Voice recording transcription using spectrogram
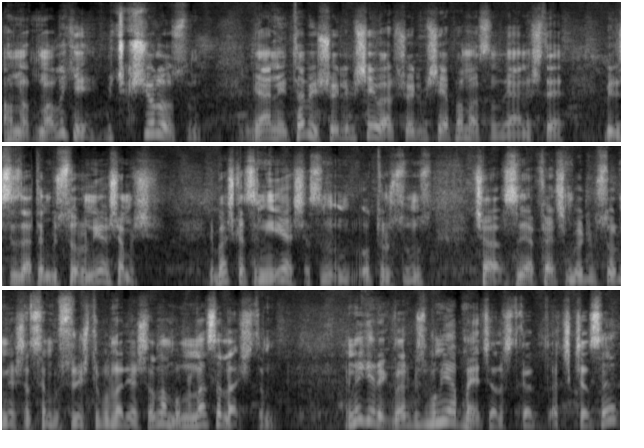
anlatmalı ki bir çıkış yolu olsun. Yani tabii şöyle bir şey var, şöyle bir şey yapamazsınız. Yani işte birisi zaten bir sorunu yaşamış. E başkası niye yaşasın? Oturursunuz, çağırırsın ya kardeşim böyle bir sorun yaşadın, sen bu süreçte bunlar yaşadın ama bunu nasıl aştın? E ne gerek var? Biz bunu yapmaya çalıştık açıkçası.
